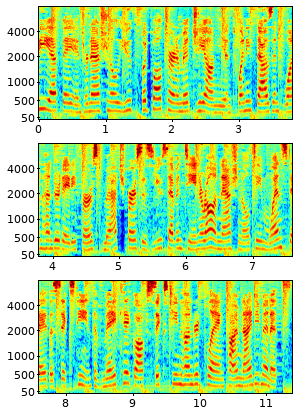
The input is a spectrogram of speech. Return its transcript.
CFA International Youth Football Tournament Jiangyin 20,181st match versus U17 Iran national team Wednesday the 16th of May kickoff 1600 playing time 90 minutes.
